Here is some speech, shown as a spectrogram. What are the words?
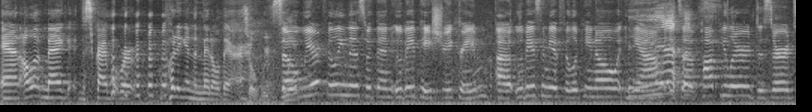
And I'll let Meg describe what we're putting in the middle there. So we So we are filling this with an ube pastry cream. Uh, ube is going to be a Filipino yam. It's a popular dessert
